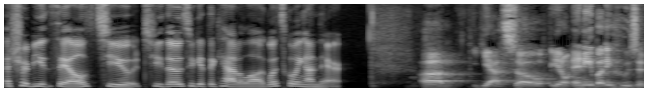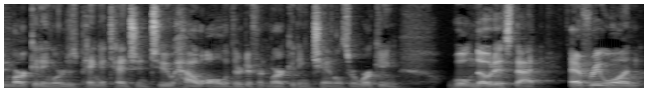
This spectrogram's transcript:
attribute sales to to those who get the catalog? What's going on there? Um, yeah, so you know anybody who's in marketing or is paying attention to how all of their different marketing channels are working will notice that everyone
